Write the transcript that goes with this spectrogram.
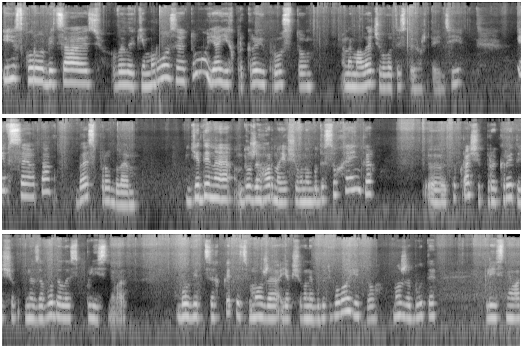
І скоро обіцяють великі морози, тому я їх прикрию просто на малечу волотистої гортензії. І все, так, без проблем. Єдине, дуже гарно, якщо воно буде сухеньке, е, то краще прикрити, щоб не заводилась пліснява. Бо від цих китиць може, якщо вони будуть вологі, то може бути пліснява.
